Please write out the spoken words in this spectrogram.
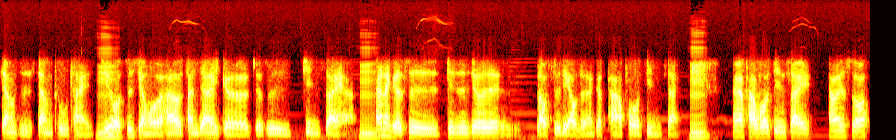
这样子上凸台？嗯、其实我之前我还有参加一个就是竞赛啊，嗯，他那个是其实就是老师聊的那个爬坡竞赛，嗯，那个爬坡竞赛，他会说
